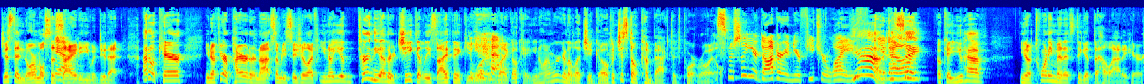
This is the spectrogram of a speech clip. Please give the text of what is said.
Just in normal society, you would do that. I don't care, you know, if you're a pirate or not, somebody saves your life, you know, you turn the other cheek, at least I think you would. Yeah. Like, okay, you know what, we're going to let you go, but just don't come back to Port Royal. Especially your daughter and your future wife. Yeah, You just know? say, okay, you have, you know, 20 minutes to get the hell out of here.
